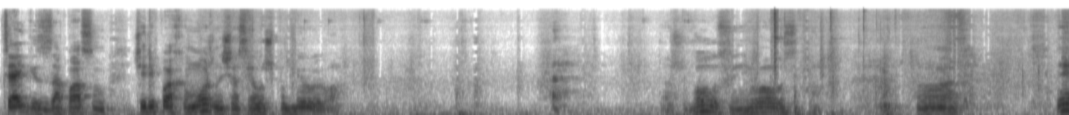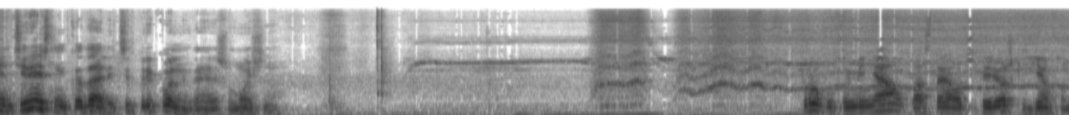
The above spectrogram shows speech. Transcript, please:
Тяги с запасом. Черепаха можно? Сейчас я лучше подберу его. Аж волосы, не волосы. Вот. Не, интересненько, да, летит прикольно, конечно, мощно. Пропу поменял, поставил четырешки гемфон.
